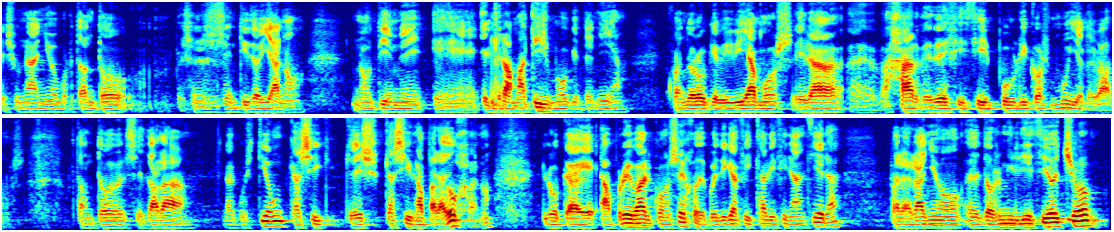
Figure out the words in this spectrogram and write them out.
es un año, por tanto, pues en ese sentido ya no, no tiene eh, el dramatismo que tenía cuando lo que vivíamos era eh, bajar de déficit públicos muy elevados. Por tanto, se da la, cuestión casi, que es casi una paradoja. ¿no? Lo que aprueba el Consejo de Política Fiscal y Financiera para el año 2018 eh,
